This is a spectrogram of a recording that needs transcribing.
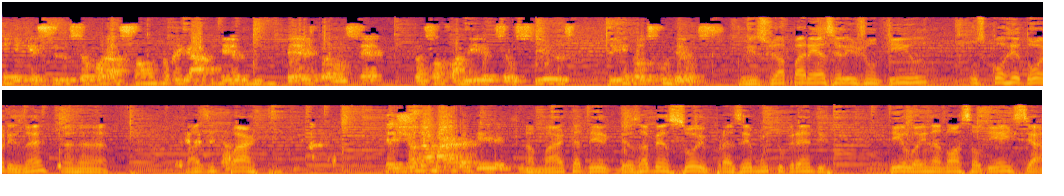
enriquecido o seu coração. Muito obrigado mesmo. Um beijo para você, para sua família, para seus filhos. Fiquem todos com Deus. Por isso já aparece ali juntinho os corredores, né? Uhum. Fazem parte. Deixando a marca dele aqui. A marca dele. Deus abençoe. Prazer muito grande tê-lo aí na nossa audiência.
